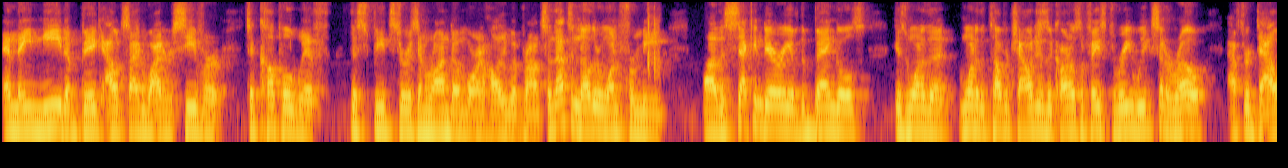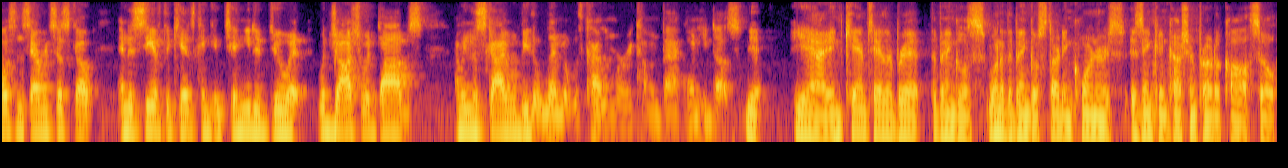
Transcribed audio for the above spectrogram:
and they need a big outside wide receiver to couple with the speedsters and Rondale Moore and Hollywood Brown. So that's another one for me. Uh, the secondary of the Bengals is one of the one of the tougher challenges the Cardinals have faced three weeks in a row after Dallas and San Francisco, and to see if the kids can continue to do it with Joshua Dobbs I mean, the sky will be the limit with Kyler Murray coming back when he does. Yeah. Yeah, and Cam Taylor Britt, the Bengals, one of the Bengals starting corners, is in concussion protocol. So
